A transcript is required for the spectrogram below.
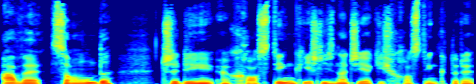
Ave Sound, czyli hosting. Jeśli znacie jakiś hosting, który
